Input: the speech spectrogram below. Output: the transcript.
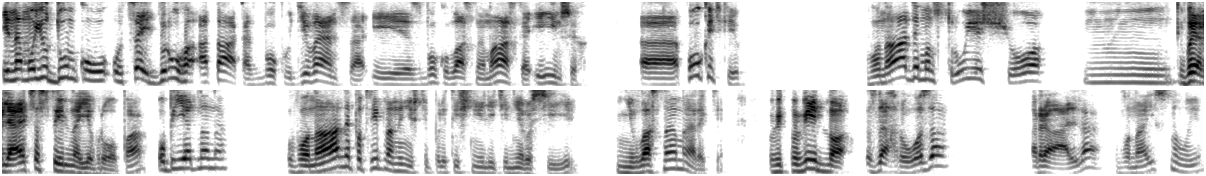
І на мою думку, у цей друга атака з боку Дівенса і з боку власне Маска і інших е, покидьків, вона демонструє, що м, виявляється сильна Європа об'єднана. Вона не потрібна нинішній політичній еліті ні Росії, ні власне Америки. Відповідно, загроза реальна, вона існує.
